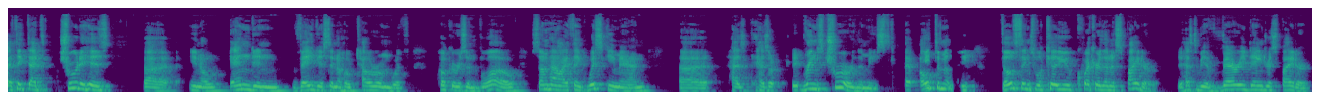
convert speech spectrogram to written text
I think that's true to his uh, you know, end in Vegas in a hotel room with hookers and blow. Somehow, I think Whiskey Man uh, has has a it rings truer than me. Uh, Ultimately, those things will kill you quicker than a spider. It has to be a very dangerous spider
